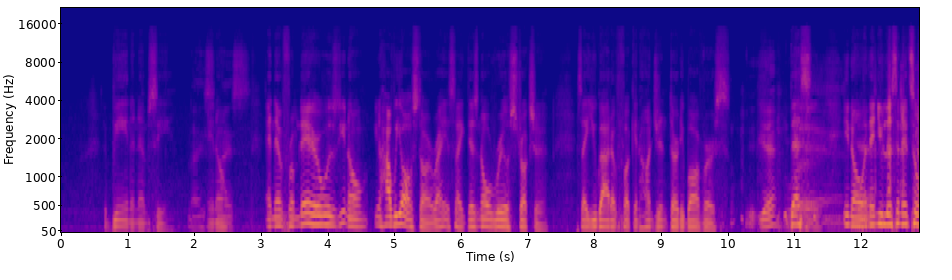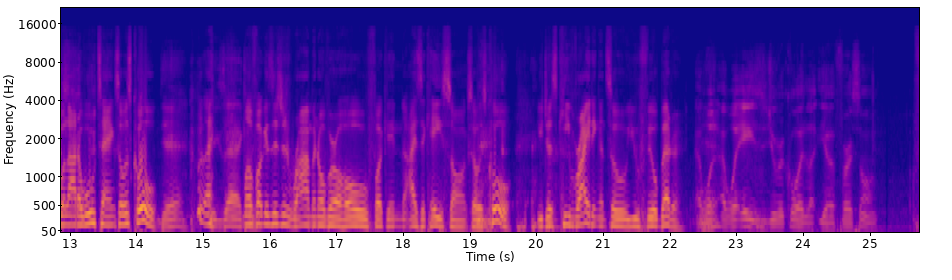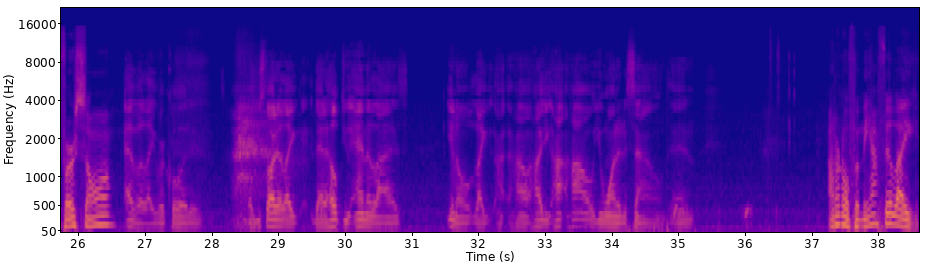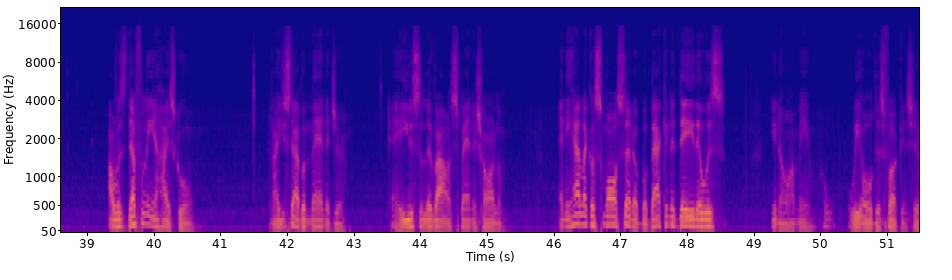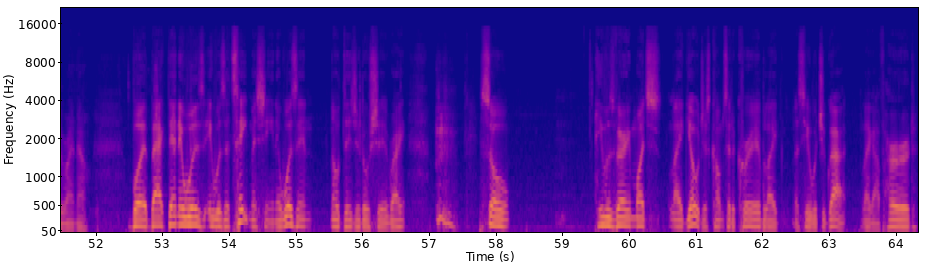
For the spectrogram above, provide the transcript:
being an MC. Nice, You know. nice. And then from there it was, you know, you know how we all start, right? It's like there's no real structure. It's like you got a fucking 130 bar verse. Yeah. That's Yeah. you know, and then you listening to a lot of Wu Tang, so it's cool. Yeah. like exactly. motherfuckers is just rhyming over a whole fucking Isaac Hayes song, so it's cool. you just keep writing until you feel better. At what at what age did you record like your first song First song, ever? Like recorded? Like you started like that helped you analyze, you know, like how how you how, how you wanted to sound and I don't know. For me, I feel like I was definitely in high school, and I used to have a manager, and he used to live out in Spanish Harlem, and he had like a small setup. But back in the day, there was, you know, I mean, we old as fucking shit right now, but back then it was it was a tape machine. It wasn't no digital shit, right? so he was very much like, "Yo, just come to the crib. Like, let's hear what you got. Like, I've heard."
